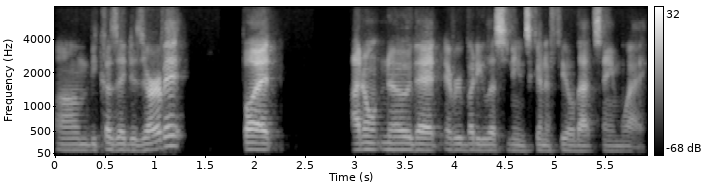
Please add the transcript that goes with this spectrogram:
um, because they deserve it. But I don't know that everybody listening is going to feel that same way.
